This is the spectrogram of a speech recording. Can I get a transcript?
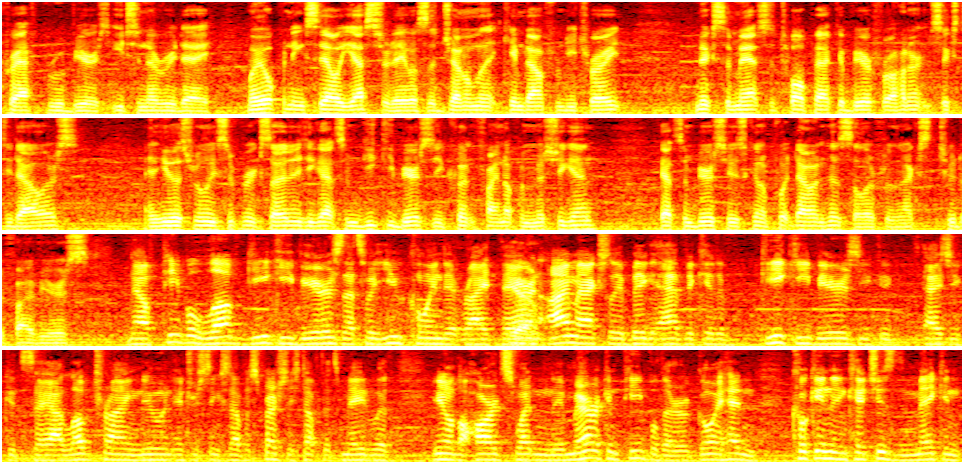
craft brew beers each and every day. My opening sale yesterday was a gentleman that came down from Detroit, mixed and matched a 12 pack of beer for $160. And he was really super excited. He got some geeky beers that he couldn't find up in Michigan. Got some beers he's going to put down in his cellar for the next two to five years. Now, if people love geeky beers, that's what you coined it right there. Yeah. And I'm actually a big advocate of geeky beers. You could, as you could say, I love trying new and interesting stuff, especially stuff that's made with, you know, the hard sweat and the American people that are going ahead and cooking in kitchens and making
